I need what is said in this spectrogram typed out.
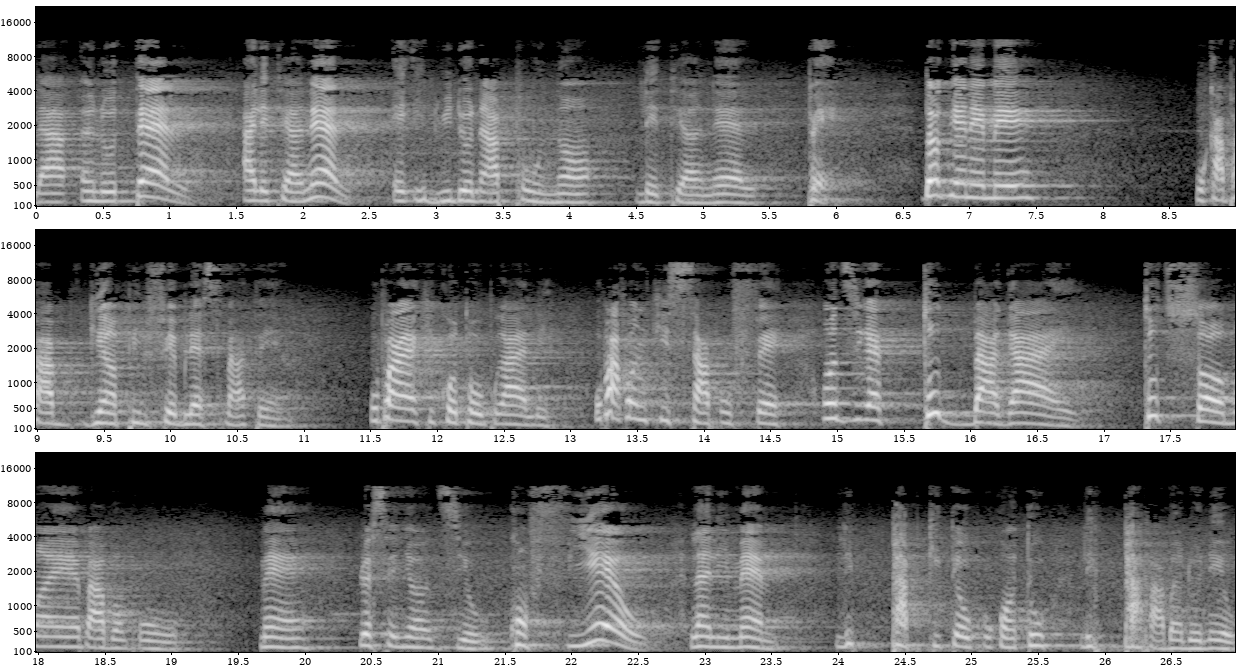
là un hôtel à l'Éternel et il lui donna pour nom l'Éternel paix. Donc, bien aimé, vous êtes capable de gagner pile faiblesse ce matin. Ou pas qui côté pour aller. Ou par contre qui ça pour faire. On dirait toute bagaille, tout ça moyen pas bon pour vous. Mais le Seigneur dit, confiez-vous dans lui-même. Les papes quitter pour compte, les papes abandonner.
